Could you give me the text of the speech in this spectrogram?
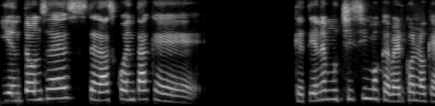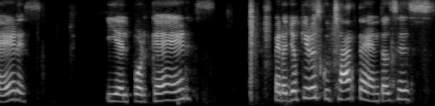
Y entonces te das cuenta que, que tiene muchísimo que ver con lo que eres y el por qué eres. Pero yo quiero escucharte, entonces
